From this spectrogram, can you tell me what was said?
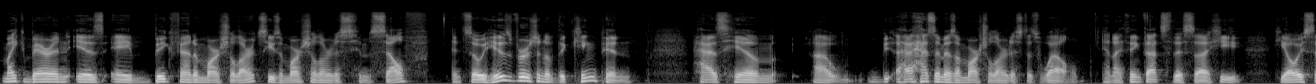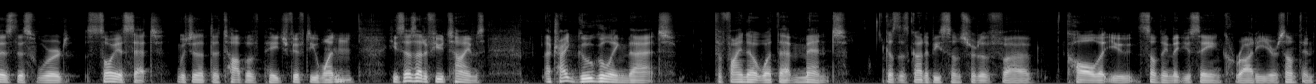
Mike Baron is a big fan of martial arts. He's a martial artist himself, and so his version of the Kingpin has him uh, be, has him as a martial artist as well. And I think that's this. Uh, he he always says this word soyaset, which is at the top of page fifty He says that a few times. I tried googling that to find out what that meant because there's got to be some sort of uh, call that you something that you say in karate or something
